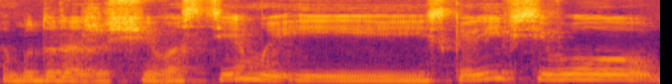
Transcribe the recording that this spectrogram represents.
будоражащие вас темы. И, скорее всего,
